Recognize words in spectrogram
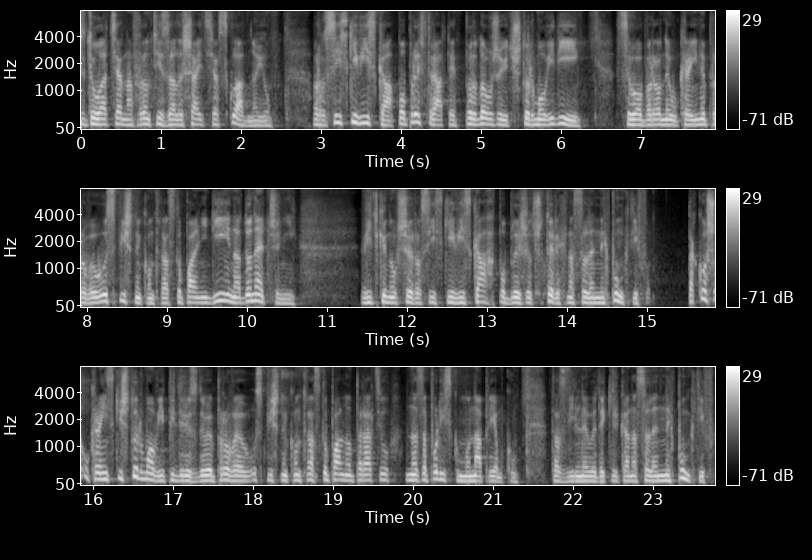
Ситуація на фронті залишається складною. Російські війська, попри втрати, продовжують штурмові дії. Сили оборони України провели успішні контраступальні дії на Донеччині, відкинувши російські війська поблизу чотирьох населених пунктів. Також українські штурмові підрозділи провели успішну контраступальну операцію на Запорізькому напрямку та звільнили декілька населених пунктів.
